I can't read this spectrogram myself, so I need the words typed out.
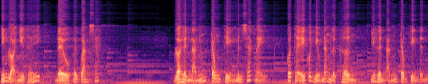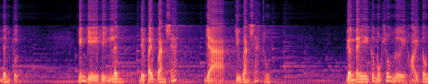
Những loại như thế đều phải quan sát. Loại hình ảnh trong thiền minh sát này có thể có nhiều năng lực hơn những hình ảnh trong thiền định đơn thuần. Những gì hiện lên đều phải quan sát và chỉ quan sát thôi. Gần đây có một số người hỏi tôi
